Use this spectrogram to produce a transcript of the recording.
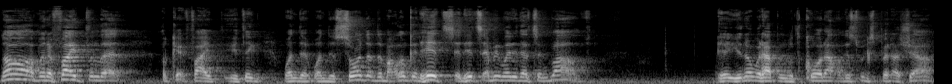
No, I'm going to fight till that. Okay, fine. You think when the when the sword of the mahloket hits, it hits everybody that's involved. Yeah, you know what happened with Korah this week's parasha?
